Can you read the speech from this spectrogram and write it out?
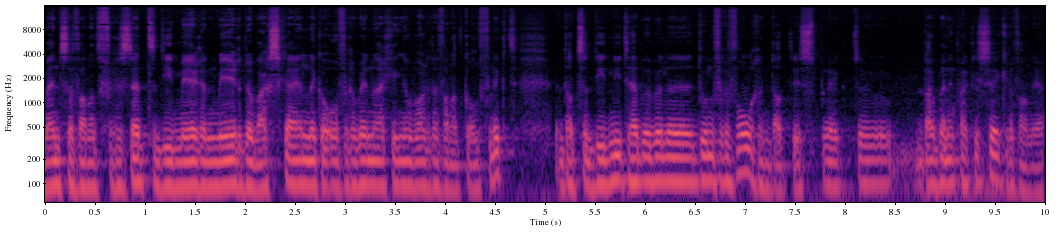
mensen van het verzet die meer en meer de waarschijnlijke overwinnaar gingen worden van het conflict, dat ze die niet hebben willen doen vervolgen. Dat is, spreekt, daar ben ik praktisch zeker van, ja.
